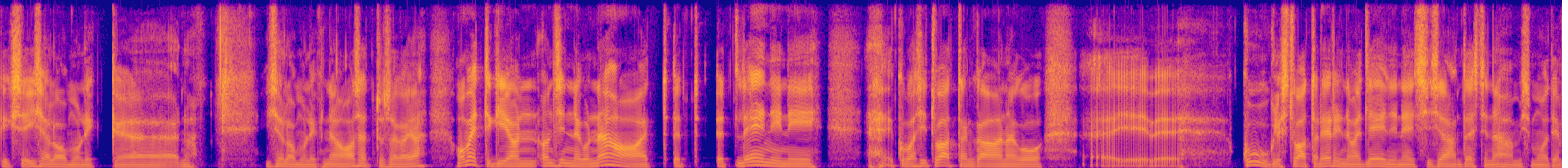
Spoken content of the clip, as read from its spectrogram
kõik see iseloomulik noh, iseloomulik näoasetus, aga jah, ometigi on, on siin nagu näha, et, et, et Lenini, kui ma siit vaatan ka nagu Google'ist vaatan erinevaid Lenineid, siis jah, on tõesti näha, mismoodi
